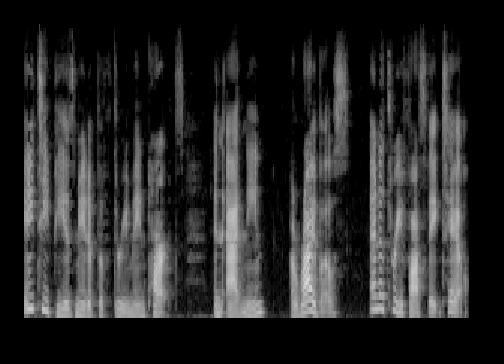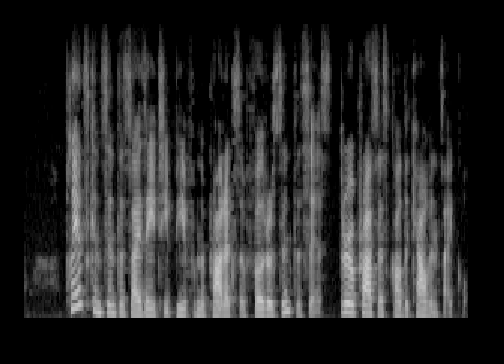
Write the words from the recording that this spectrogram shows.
ATP is made up of three main parts, an adenine, a ribose, and a 3-phosphate tail. Plants can synthesize ATP from the products of photosynthesis through a process called the Calvin cycle,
